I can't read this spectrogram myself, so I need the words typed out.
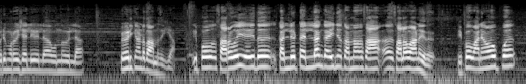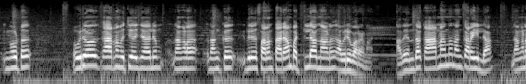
ഒരു മൃഗശല്യമില്ല ഒന്നുമില്ല. പേടിക്കാണ്ട് താമസിക്കാം. ഇപ്പോൾ സർവേ ചെയ്ത് കല്ലിട്ട് എല്ലാം കഴിഞ്ഞ് തന്ന സ്ഥലമാണ് ഇത്. ഇപ്പോൾ വനവകുപ്പ് ഇങ്ങോട്ട് ഒരു കാരണം വെച്ച് കഴിഞ്ഞാലും ഞങ്ങളെ ഞങ്ങൾക്ക് ഇതിൽ സ്ഥലം തരാൻ പറ്റില്ല എന്നാണ് അവർ പറയണത് അതെന്താ കാരണം കാരണമെന്ന് ഞങ്ങൾക്കറിയില്ല. ഞങ്ങൾ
